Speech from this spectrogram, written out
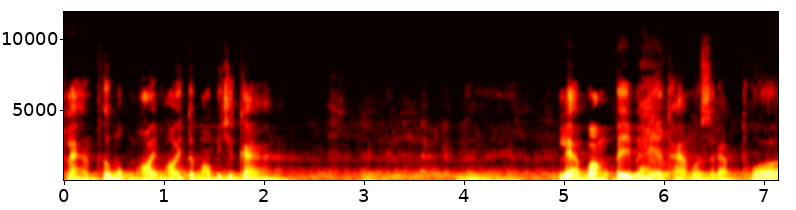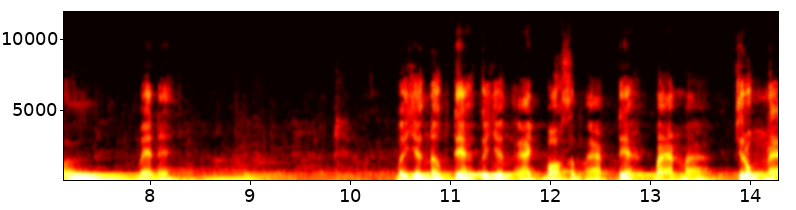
ខ្លះធ្វើមុខមហយមហយទៅមកពីចកាលះបង់ពេលវេលាថាមកស្ដាប់ធម៌មែនទេ បើយើងនៅផ្ទះក៏យើងអាចបោសសម្អាតផ្ទះបានមកជ្រុងណា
